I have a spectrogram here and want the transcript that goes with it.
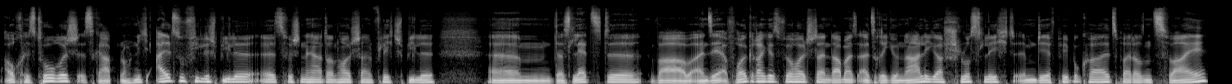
auch historisch. Es gab noch nicht allzu viele Spiele äh, zwischen Hertha und Holstein, Pflichtspiele. Ähm, das letzte war ein sehr erfolgreiches für Holstein, damals als Regionalliga-Schlusslicht im DFB-Pokal 2002.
